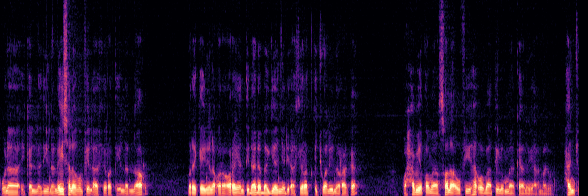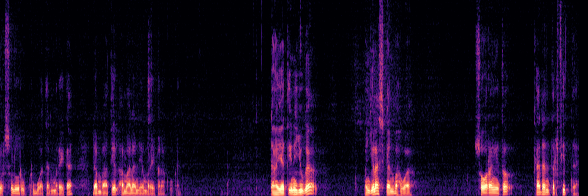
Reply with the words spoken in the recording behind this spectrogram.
Ulaika alladziina laisa lahum fil akhirati illa nar Mereka inilah orang-orang yang tidak ada bagiannya di akhirat kecuali neraka wa habita ma sana'u fiha wa batilum ma kanu ya'malun. Hancur seluruh perbuatan mereka dan batil amalan yang mereka lakukan. Nah, ayat ini juga menjelaskan bahwa seorang itu kadang terfitnah.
